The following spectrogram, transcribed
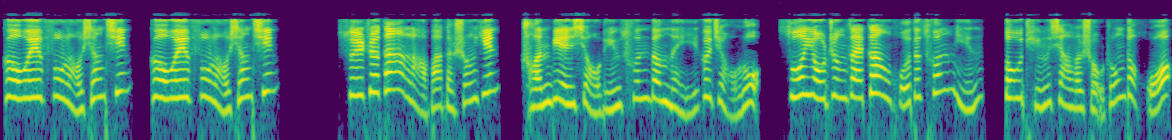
各位父老乡亲，各位父老乡亲！”随着大喇叭的声音传遍小林村的每一个角落。所有正在干活的村民都停下了手中的活，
